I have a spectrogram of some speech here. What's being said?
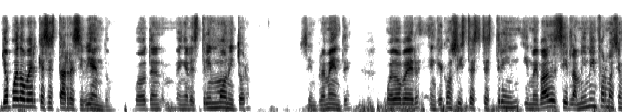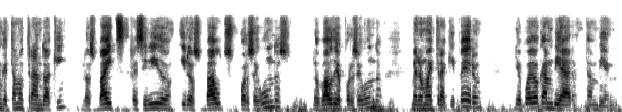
Yo puedo ver qué se está recibiendo. Puedo tener en el stream monitor, simplemente, puedo ver en qué consiste este stream y me va a decir la misma información que está mostrando aquí, los bytes recibidos y los bauts por segundos, los baudios por segundo, me lo muestra aquí, pero yo puedo cambiar también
